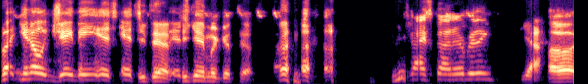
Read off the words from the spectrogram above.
But you know, JB, it's it's. He did. It's, he gave him a good tip. you guys got everything? Yeah. Uh,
